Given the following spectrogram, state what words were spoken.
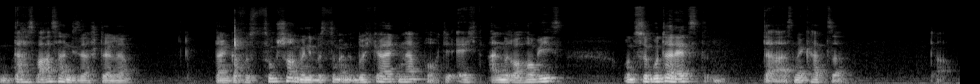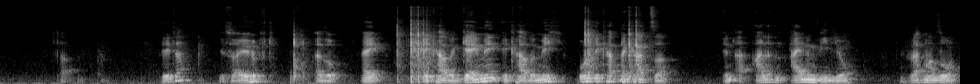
das war's an dieser Stelle. Danke fürs Zuschauen. Wenn ihr bis zum Ende durchgehalten habt, braucht ihr echt andere Hobbys. Und zu guter Letzt, da ist eine Katze. Da. Da. Seht ihr? Die ist ja gehüpft. Also, hey, ich habe Gaming, ich habe mich und ich habe eine Katze. In, alles in einem Video. Ich sag mal so.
